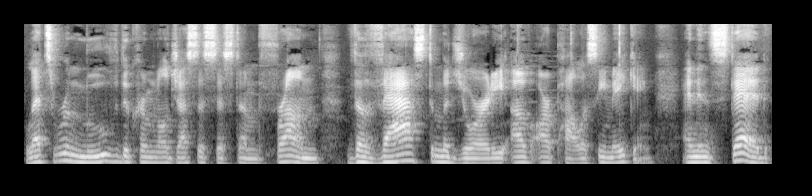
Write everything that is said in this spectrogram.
Let's remove the criminal justice system from the vast majority of our policy making and instead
